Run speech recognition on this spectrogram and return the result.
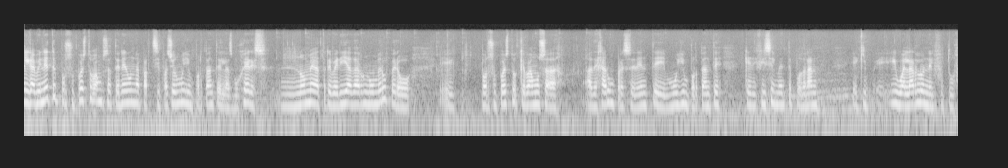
el gabinete, por supuesto, vamos a tener una participación muy importante de las mujeres. No me atrevería a dar un número, pero eh, por supuesto que vamos a a dejar un precedente muy importante que difícilmente podrán igualarlo en el futuro.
